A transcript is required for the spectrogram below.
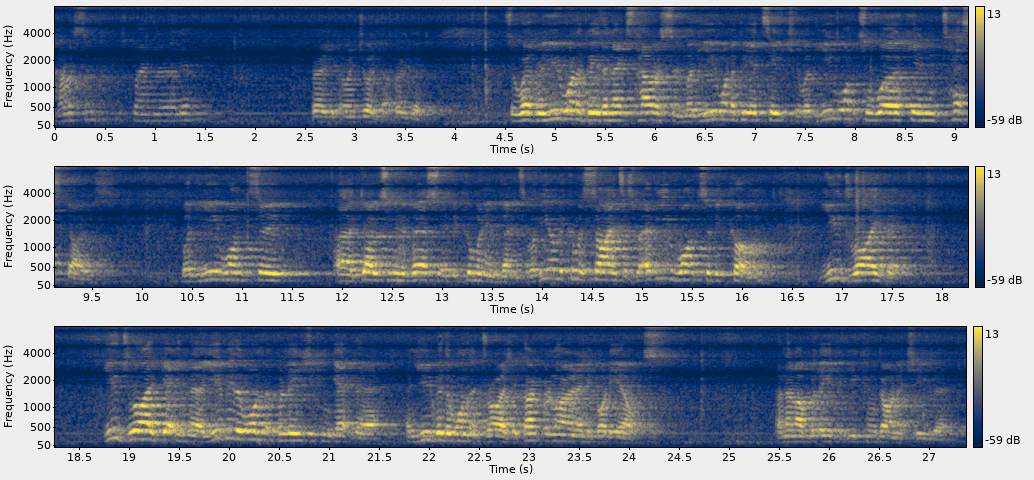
Harrison was playing there earlier? Very, I enjoyed that, very good. So whether you want to be the next Harrison, whether you want to be a teacher, whether you want to work in Tesco's, whether you want to uh, go to university and become an inventor, whether you want to become a scientist, whatever you want to become, you drive it. You drive getting there. You be the one that believes you can get there, and you be the one that drives it. Don't rely on anybody else. And then I believe that you can go and achieve it.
